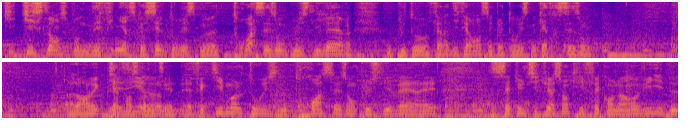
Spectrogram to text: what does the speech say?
Qui, qui se lance pour nous définir ce que c'est le tourisme 3 saisons plus l'hiver, ou plutôt faire la différence avec le tourisme 4 saisons? Alors avec plaisir, euh, effectivement le tourisme trois saisons plus l'hiver et c'est une situation qui fait qu'on a envie de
